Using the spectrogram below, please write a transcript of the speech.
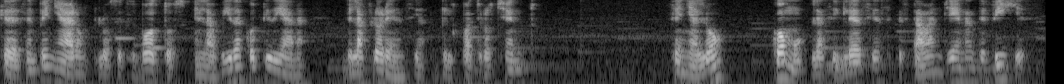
que desempeñaron los exvotos en la vida cotidiana de la Florencia del 480. Señaló cómo las iglesias estaban llenas de efigies,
